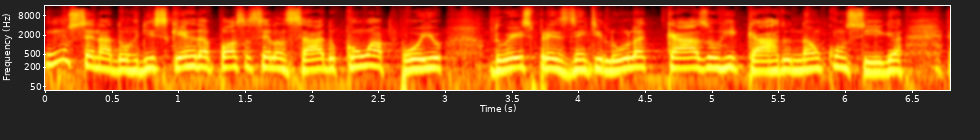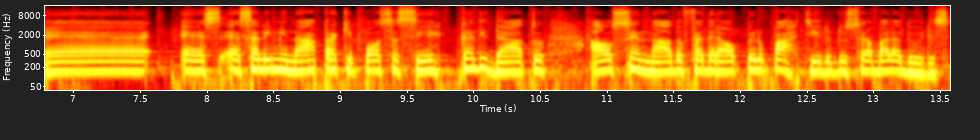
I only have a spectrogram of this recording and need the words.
um senador de esquerda possa ser lançado com o apoio do ex-presidente Lula, caso Ricardo não consiga é, essa liminar para que possa ser candidato ao Senado Federal pelo Partido dos Trabalhadores.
